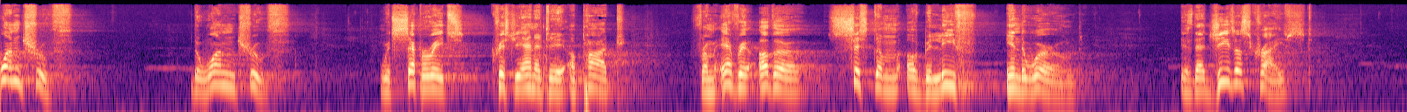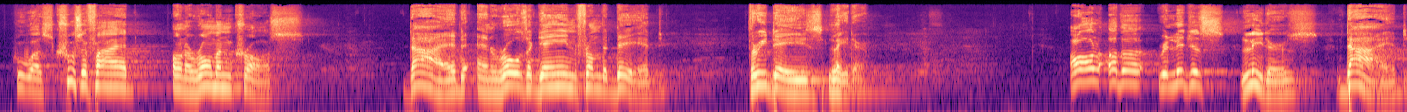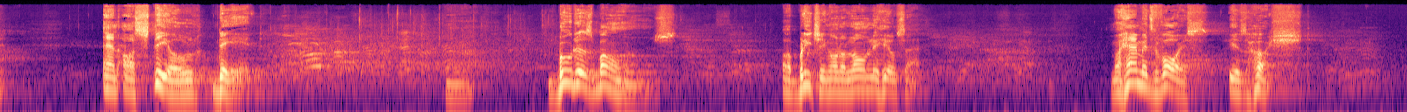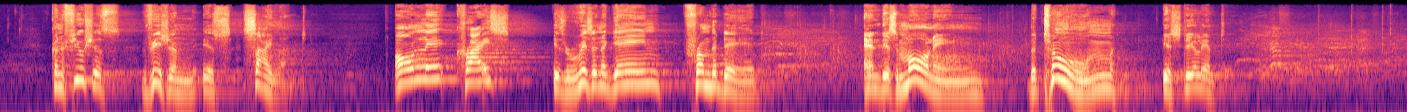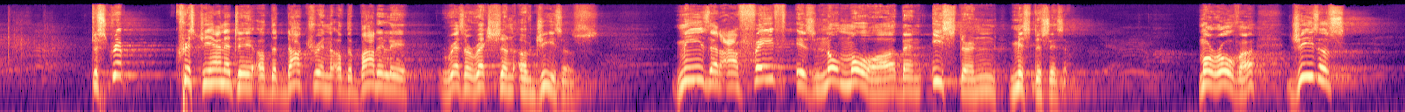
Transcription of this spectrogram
One truth, the one truth which separates Christianity apart from every other system of belief in the world is that Jesus Christ, who was crucified on a Roman cross, died and rose again from the dead three days later. All other religious leaders died and are still dead. Mm. Buddha's bones are bleaching on a lonely hillside. Muhammad's voice is hushed. Confucius' vision is silent. Only Christ is risen again from the dead. And this morning, the tomb is still empty. To strip Christianity of the doctrine of the bodily resurrection of Jesus means that our faith is no more than Eastern mysticism. Moreover, Jesus,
